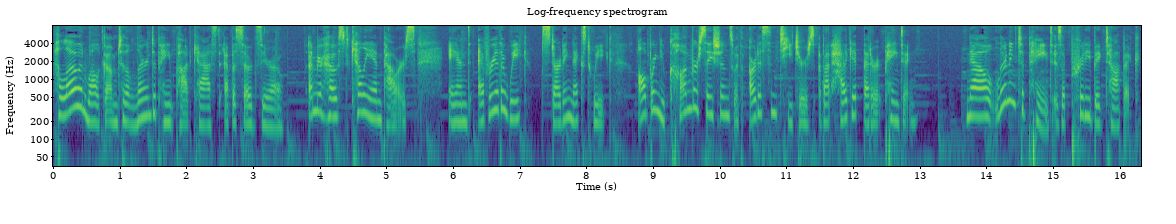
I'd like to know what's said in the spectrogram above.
Hello and welcome to the Learn to Paint podcast, episode zero. I'm your host, Kellyanne Powers, and every other week, starting next week, I'll bring you conversations with artists and teachers about how to get better at painting. Now, learning to paint is a pretty big topic.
